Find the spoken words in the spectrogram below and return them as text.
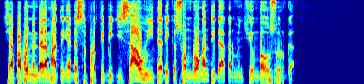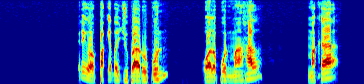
siapa pun yang dalam hatinya ada seperti biji sawi dari kesombongan tidak akan mencium bau surga. Jadi kalau pakai baju baru pun, walaupun mahal, maka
